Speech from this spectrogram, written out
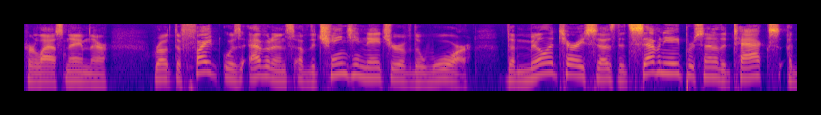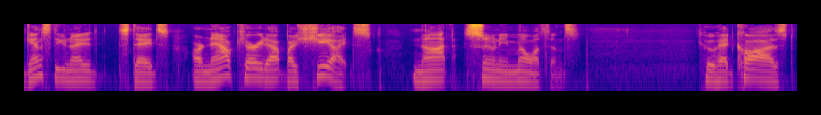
her last name there, wrote the fight was evidence of the changing nature of the war. The military says that 78% of the attacks against the United States are now carried out by Shiites, not Sunni militants, who had caused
